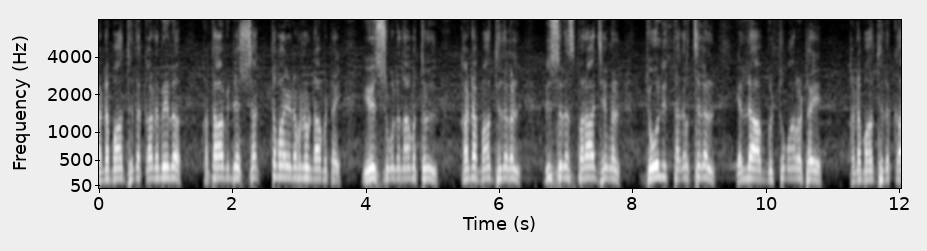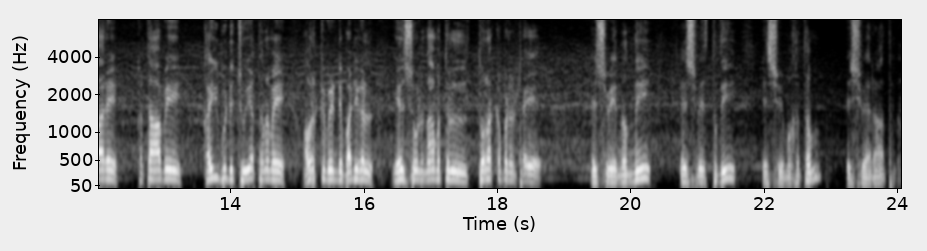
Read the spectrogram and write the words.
കടബാധ്യത കടമേൽ കർത്താവിന്റെ ശക്തമായ ഇടപെടലുണ്ടാവട്ടെ യേശുവിന്റെ നാമത്തിൽ കടബാധ്യതകൾ ബിസിനസ് പരാജയങ്ങൾ ജോലി തകർച്ചകൾ എല്ലാം വിട്ടുമാറട്ടെ. കടബാധ്യതക്കാരെ കർത്താവെ കൈപിടിച്ചുയർത്തണമേ. അവർക്ക് വേണ്ടി വഴികൾ യേശുവിന്റെ നാമത്തിൽ തുറക്കപ്പെടട്ടെ. യേശുവെ നന്ദി യേശുവെ സ്തുതി യേശുവെ മഹത്വം യേശുവെ ആരാധന.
